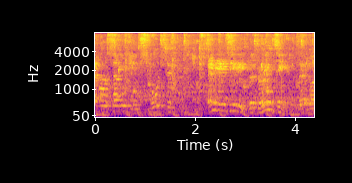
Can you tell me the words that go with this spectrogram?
ever assembled in sports history. NBA TV, the Dream Team, presented by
